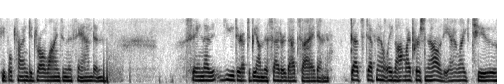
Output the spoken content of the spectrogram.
people trying to draw lines in the sand and saying that you either have to be on this side or that side and that's definitely not my personality. I like to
